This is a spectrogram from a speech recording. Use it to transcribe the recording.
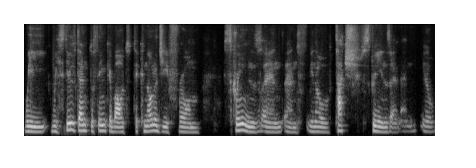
we we still tend to think about technology from screens and and you know touch screens and and you know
